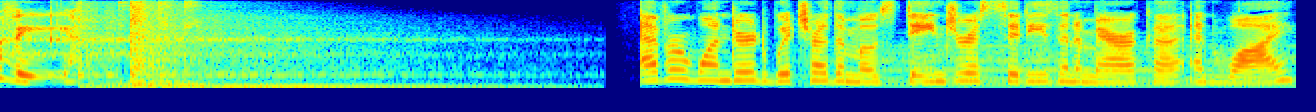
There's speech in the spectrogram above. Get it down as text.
savvy. Ever wondered which are the most dangerous cities in America and why?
